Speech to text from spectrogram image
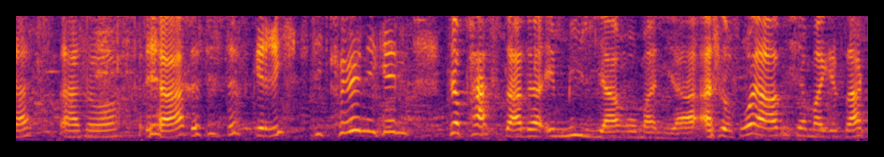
das, also, ja, das ist das Gericht, die Königin der Pasta der Emilia Romagna. Also vorher habe ich ja mal gesagt,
